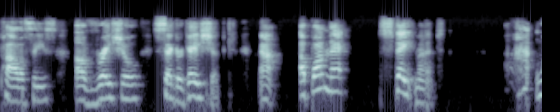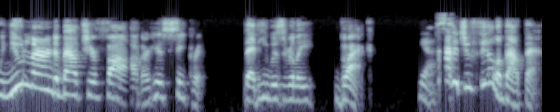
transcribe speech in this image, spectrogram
policies of racial segregation. Now, upon that statement, when you learned about your father, his secret that he was really black, yes, how did you feel about that?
